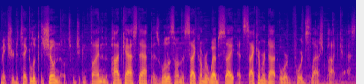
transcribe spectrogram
Make sure to take a look at the show notes, which you can find in the podcast app as well as on the PsychArmor website at psycharmor.org forward slash podcast.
